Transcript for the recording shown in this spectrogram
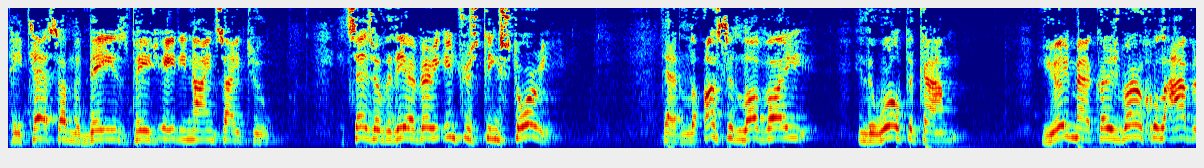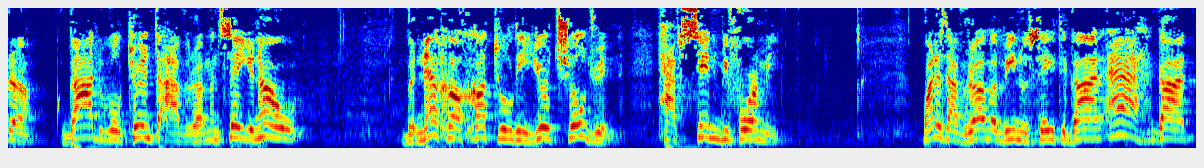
Peites on the Bays, page 89, side 2. It says over there a very interesting story that Asid Lavai, in the world to come, God will turn to Avram and say, you know, Benecha Chatuli, your children have sinned before me. What does Avram Avinu say to God? Ah, God,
